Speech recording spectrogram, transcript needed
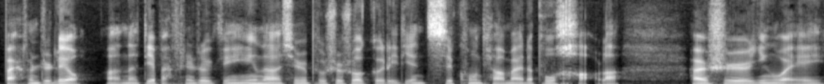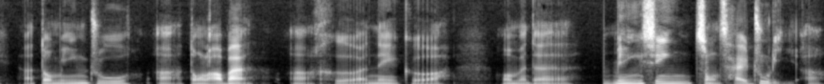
百分之六啊。那跌百分之六的原因呢，其实不是说格力电器空调卖的不好了，而是因为啊，董明珠啊，董老板啊和那个我们的明星总裁助理啊，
